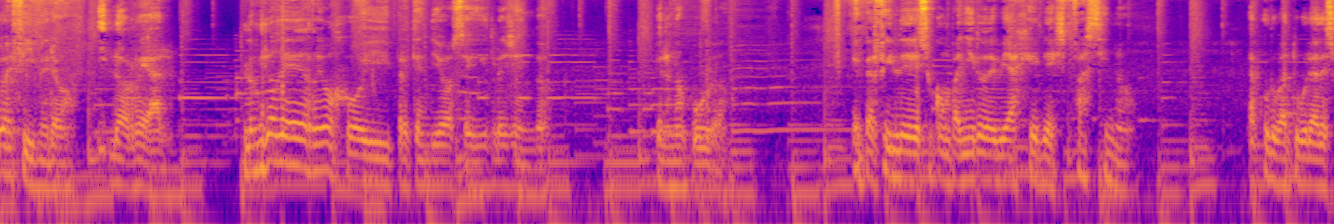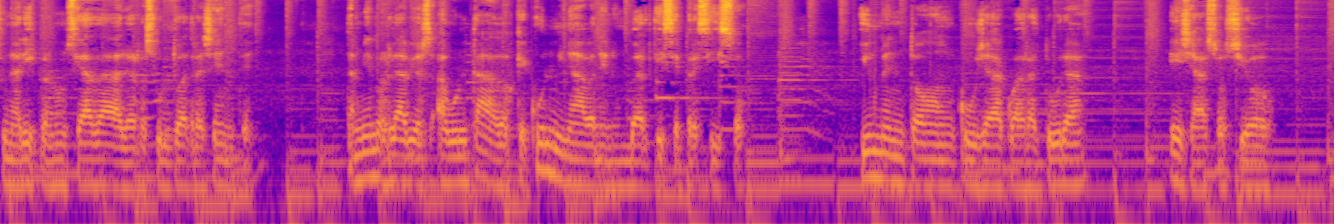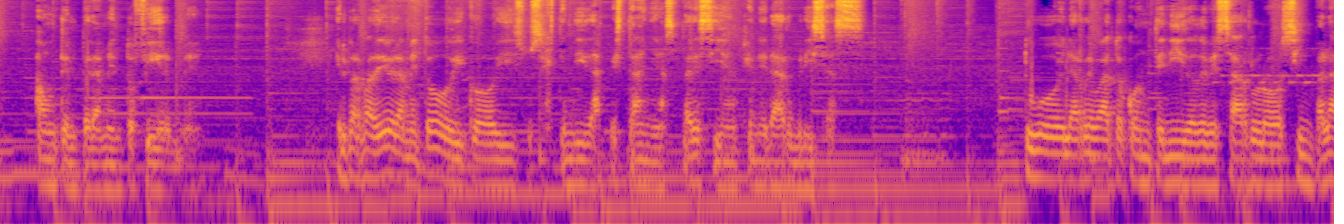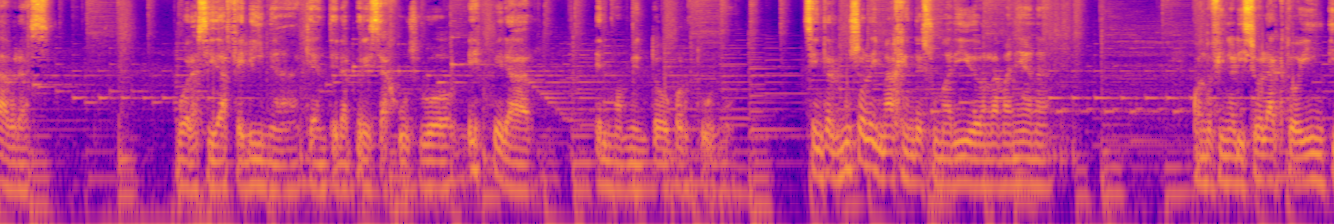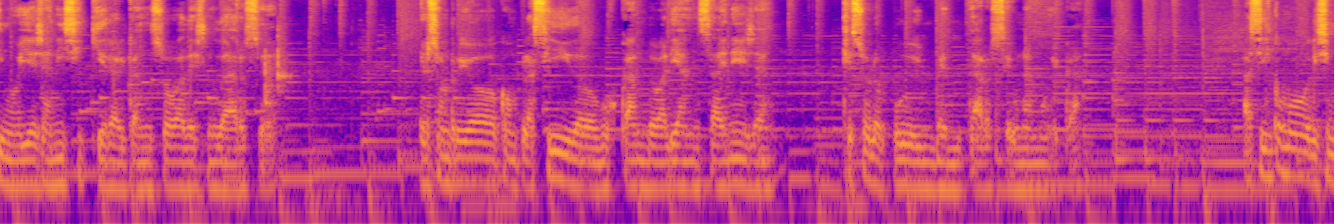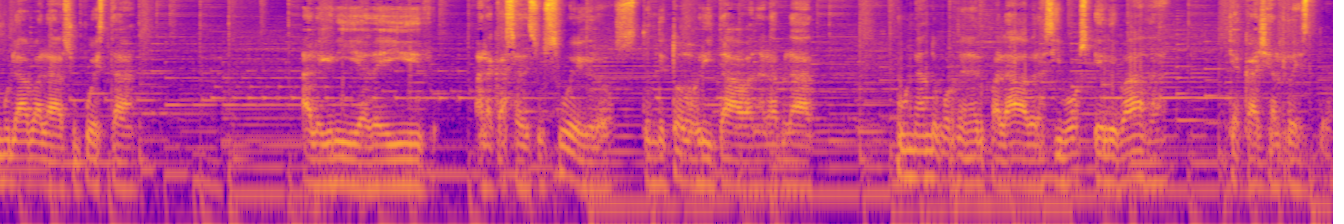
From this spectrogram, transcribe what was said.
lo efímero y lo real. Lo miró de reojo y pretendió seguir leyendo, pero no pudo. El perfil de su compañero de viaje les fascinó. La curvatura de su nariz pronunciada le resultó atrayente. También los labios abultados que culminaban en un vértice preciso. Y un mentón cuya cuadratura ella asoció a un temperamento firme. El parpadeo era metódico y sus extendidas pestañas parecían generar brisas. Tuvo el arrebato contenido de besarlo sin palabras. Voracidad felina que ante la presa juzgó esperar el momento oportuno. Se interpuso la imagen de su marido en la mañana, cuando finalizó el acto íntimo y ella ni siquiera alcanzó a desnudarse. Él sonrió complacido, buscando alianza en ella, que solo pudo inventarse una mueca así como disimulaba la supuesta alegría de ir a la casa de sus suegros, donde todos gritaban al hablar, pugnando por tener palabras y voz elevada que acalla al resto.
